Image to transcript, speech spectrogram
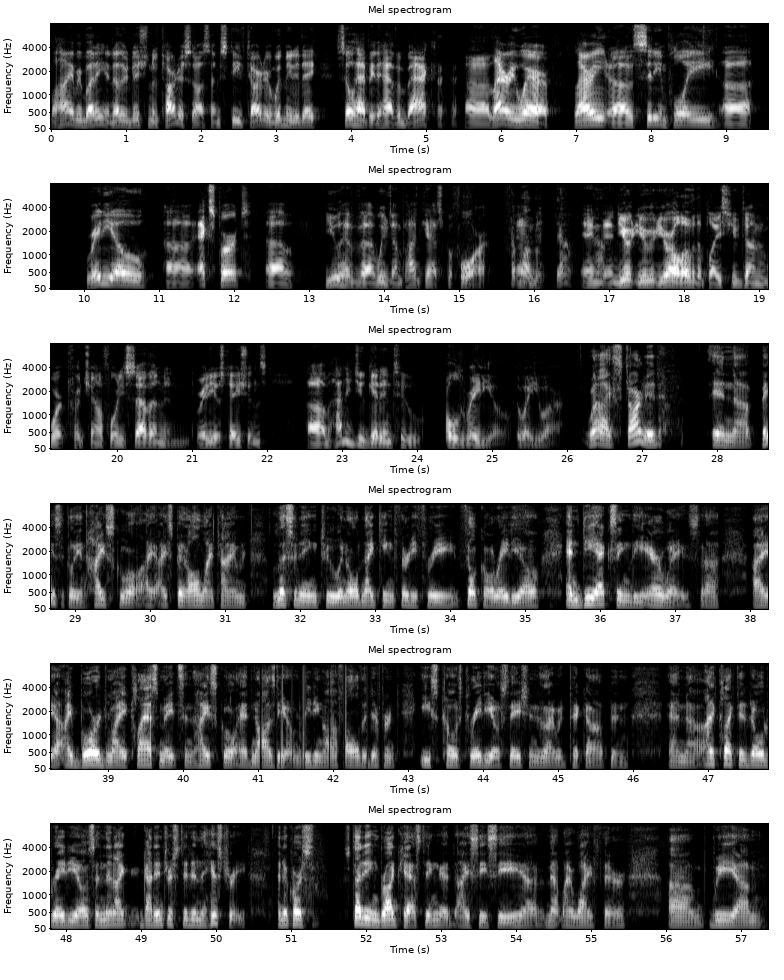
Well, hi, everybody. Another edition of Tartar Sauce. I'm Steve Tarter, and with me today, so happy to have him back, uh, Larry Ware. Larry, uh, city employee, uh, radio uh, expert. Uh, you have, uh, we've done podcasts before. Couple of them, yeah, And, yeah. and you're, you're, you're all over the place. You've done work for Channel 47 and radio stations. Um, how did you get into old radio the way you are? Well, I started in uh, basically in high school. I, I spent all my time listening to an old 1933 Philco radio and DXing the airwaves. Uh, I, I bored my classmates in high school ad nauseum, reading off all the different East Coast radio stations I would pick up, and and uh, I collected old radios, and then I got interested in the history, and of course, studying broadcasting at ICC, uh, met my wife there. Um, we um,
